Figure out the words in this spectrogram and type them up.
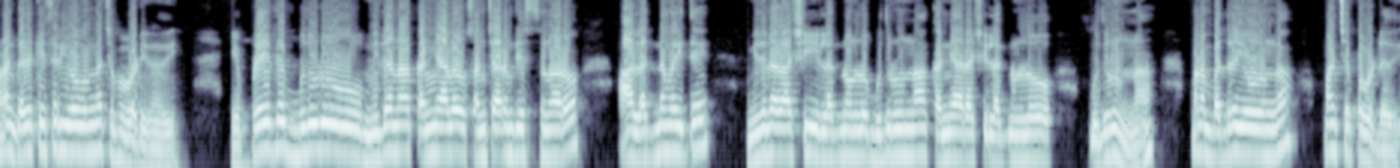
మనం గజకేసరి యోగంగా చెప్పబడినది. ఎప్పుడైతే బుధుడు మిథన కన్యాలో సంచారం చేస్తున్నారో ఆ లగ్నం అయితే మిథున రాశి లగ్నంలో బుధుడు ఉన్నా కన్యా రాశి లగ్నంలో బుధుడు ఉన్నా మనం భద్రయోగంగా మనం చెప్పబడ్డది.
